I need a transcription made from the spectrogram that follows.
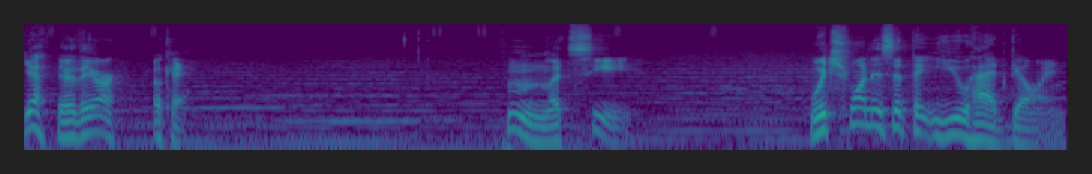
Yeah, there they are. Okay. Hmm, let's see. Which one is it that you had going?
